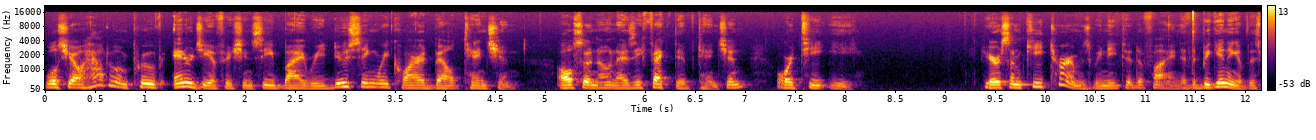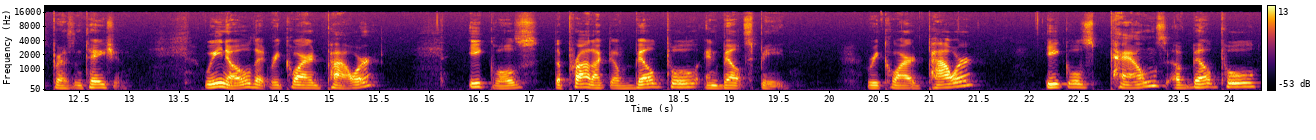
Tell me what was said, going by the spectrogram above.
will show how to improve energy efficiency by reducing required belt tension, also known as effective tension, or TE. Here are some key terms we need to define at the beginning of this presentation. We know that required power equals the product of belt pull and belt speed required power equals pounds of belt pull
